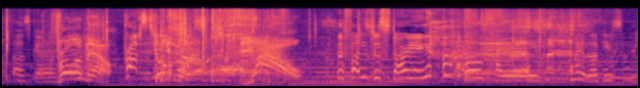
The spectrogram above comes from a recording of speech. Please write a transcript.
Oh, that was good. Throw up now. Props to Go you. for it. Wow. The fun's just starting. oh, Kylie. I love you so much.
